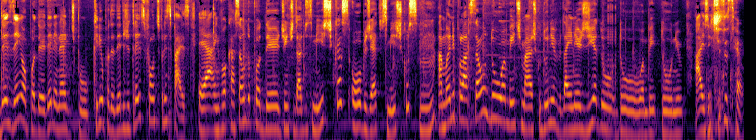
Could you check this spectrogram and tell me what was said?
desenha o poder dele, né? Ele, tipo, cria o poder dele de três fontes principais. É a invocação do poder de entidades místicas ou objetos místicos, Uhum. a manipulação do ambiente mágico, do, da energia do, do ambiente... Do, Ai, gente do céu.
